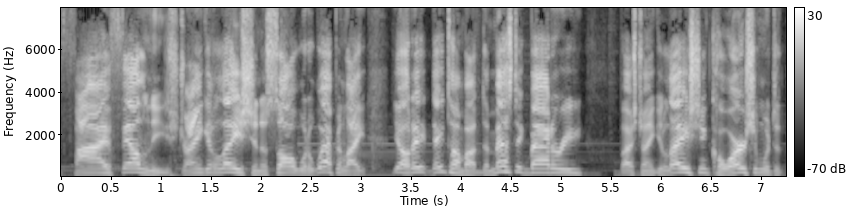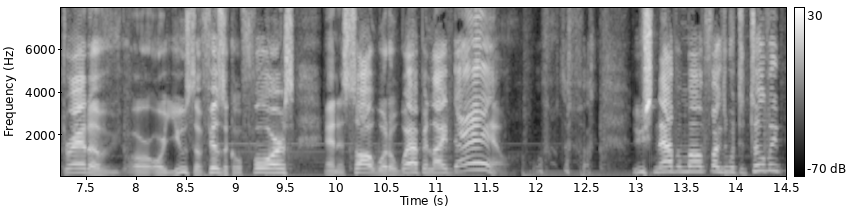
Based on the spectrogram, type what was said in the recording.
Five felonies, strangulation, assault with a weapon. Like, yo, they, they talking about domestic battery by strangulation, coercion with the threat of or, or use of physical force, and assault with a weapon. Like, damn. What the fuck? You snapping motherfuckers with the toolie?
